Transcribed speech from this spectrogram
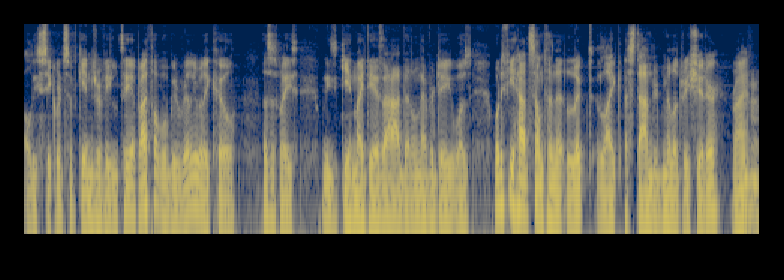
all these secrets of games revealed to you. But I thought would be really really cool this is what he's one of these game ideas I had that I'll never do was what if you had something that looked like a standard military shooter, right? Mm-hmm.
